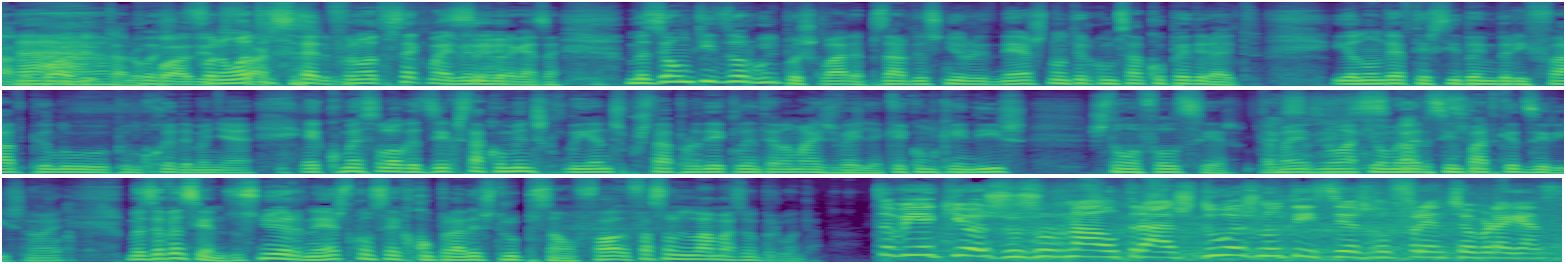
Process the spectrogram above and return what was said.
Está no pódio, está no Ah, pois, pódio. Foram facto. terceiro, foram ao terceiro que mais vende em. Bragança. Mas é um motivo de orgulho, pois claro, apesar do Sr. Ernesto não ter começado com o pé direito. Ele não deve ter sido bem barifado pelo, pelo Correio da Manhã. É que começa logo a dizer que está com menos clientes por estar a perder a clientela mais velha, que é como quem diz, estão a falecer. Também não há aqui uma maneira Exato. simpática de dizer isto, não é? Mas avancemos. O Sr. Ernesto consegue recuperar desta opção. Fa- Façam-lhe lá mais uma pergunta. Sabia que hoje o jornal traz duas notícias referentes a Bragança?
